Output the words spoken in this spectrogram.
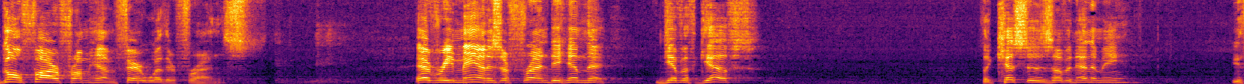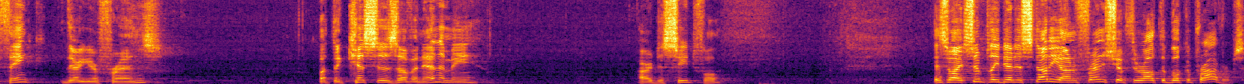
go far from him? Fair weather friends. Every man is a friend to him that giveth gifts. The kisses of an enemy, you think they're your friends, but the kisses of an enemy are deceitful. And so I simply did a study on friendship throughout the book of Proverbs.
